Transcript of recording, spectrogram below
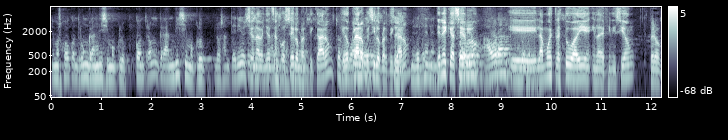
Hemos jugado contra un grandísimo club. Contra un grandísimo club. Los anteriores. en la Avenida San José lo señores. practicaron, Estos quedó claro que sí lo practicaron. merecen Tenés que hacerlo. ahora. Eh, la muestra estuvo ahí en, en la definición. Pero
